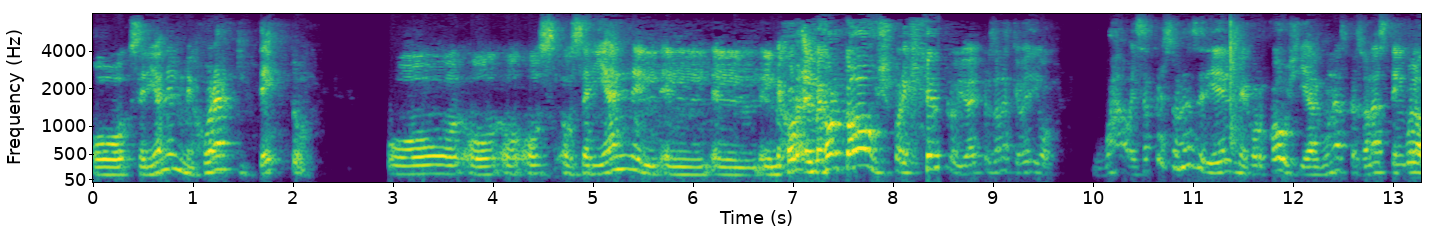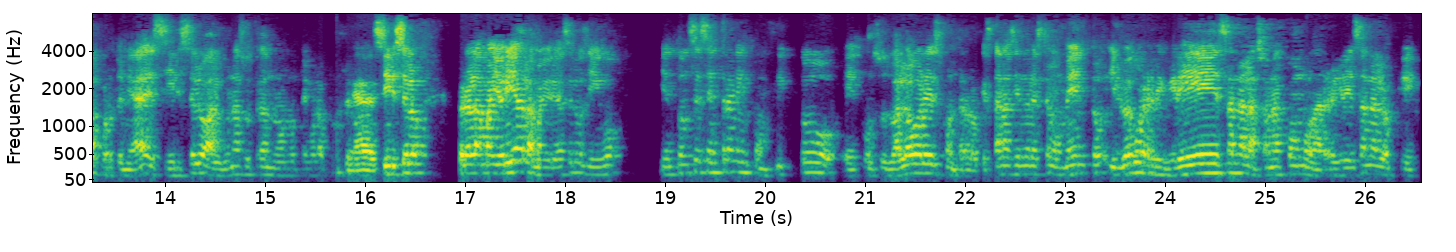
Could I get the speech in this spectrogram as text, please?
o serían el mejor arquitecto, o, serían el, mejor, el mejor coach, por ejemplo. Yo hay personas que y digo, wow, esa persona sería el mejor coach. Y algunas personas tengo la oportunidad de decírselo, algunas otras no, no tengo la oportunidad de decírselo, pero la mayoría, la mayoría se los digo y entonces entran en conflicto eh, con sus valores, contra lo que están haciendo en este momento, y luego regresan a la zona cómoda, regresan a lo que,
